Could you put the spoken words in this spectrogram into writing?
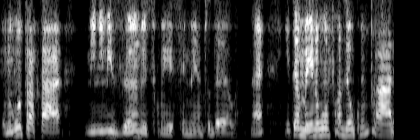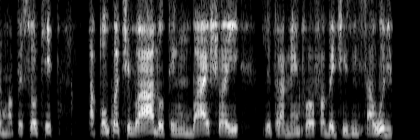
eu não vou tratar minimizando esse conhecimento dela, né? E também não vou fazer o contrário, uma pessoa que está pouco ativada ou tem um baixo aí letramento alfabetismo em saúde,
